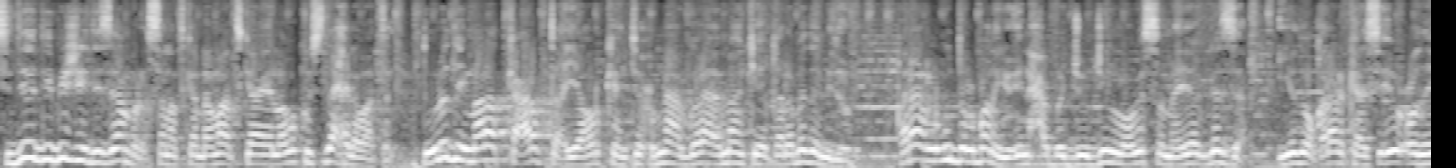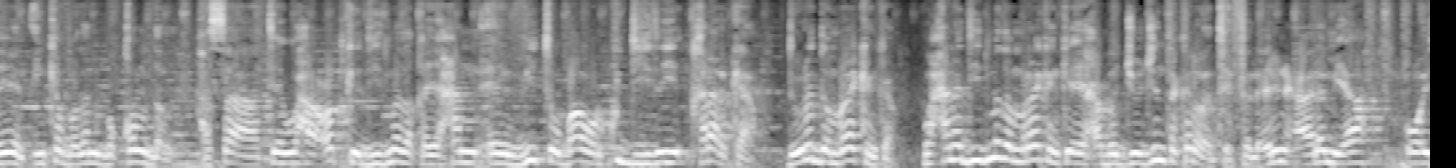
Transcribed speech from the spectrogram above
Sideedii bishii disembar sanadkan dhammaadka ee dowladda imaaraadka carabta ayaa horkeentay xubnaha golaha ammaanka ee qaramada midoobay. Qaraar lagu dalbanayo in xabajoojin looga sameeyo gaza iyadoo qaraarkaasi ay u codeeyeen in ka badan boqol dal. Hase ahaatee waxaa codka diidmada qayaxan ee vito bower ku diiday qaraarka dowladda maraykanka waxaana diidmada maraykanka ee xabajoojinta ka dhalatay falcelin caalami ah oo ay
